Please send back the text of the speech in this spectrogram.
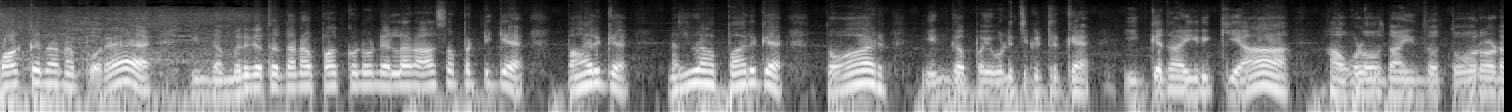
பார்க்க தானே போற? இந்த மிருகத்தை தானே பார்க்கணும்னு எல்லாரும் ஆசைப்பட்டீங்க. பாருங்க நல்லா பாருங்க. தோர் எங்க போய் ஒளிச்சுக்கிட்டு இருக்க? இங்கதான் இருக்கியா? அவ்வளவுதான் இந்த தோரோட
